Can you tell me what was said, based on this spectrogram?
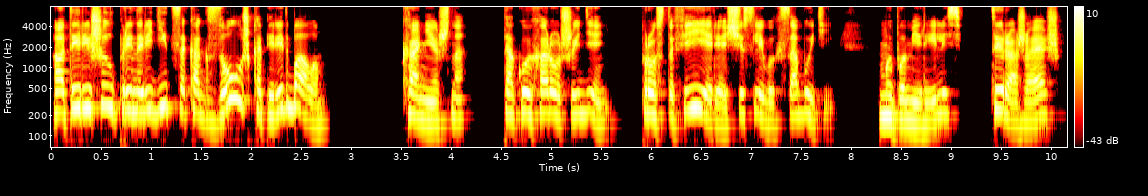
а ты решил принарядиться как Золушка перед балом? Конечно. Такой хороший день. Просто феерия счастливых событий. Мы помирились, ты рожаешь.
